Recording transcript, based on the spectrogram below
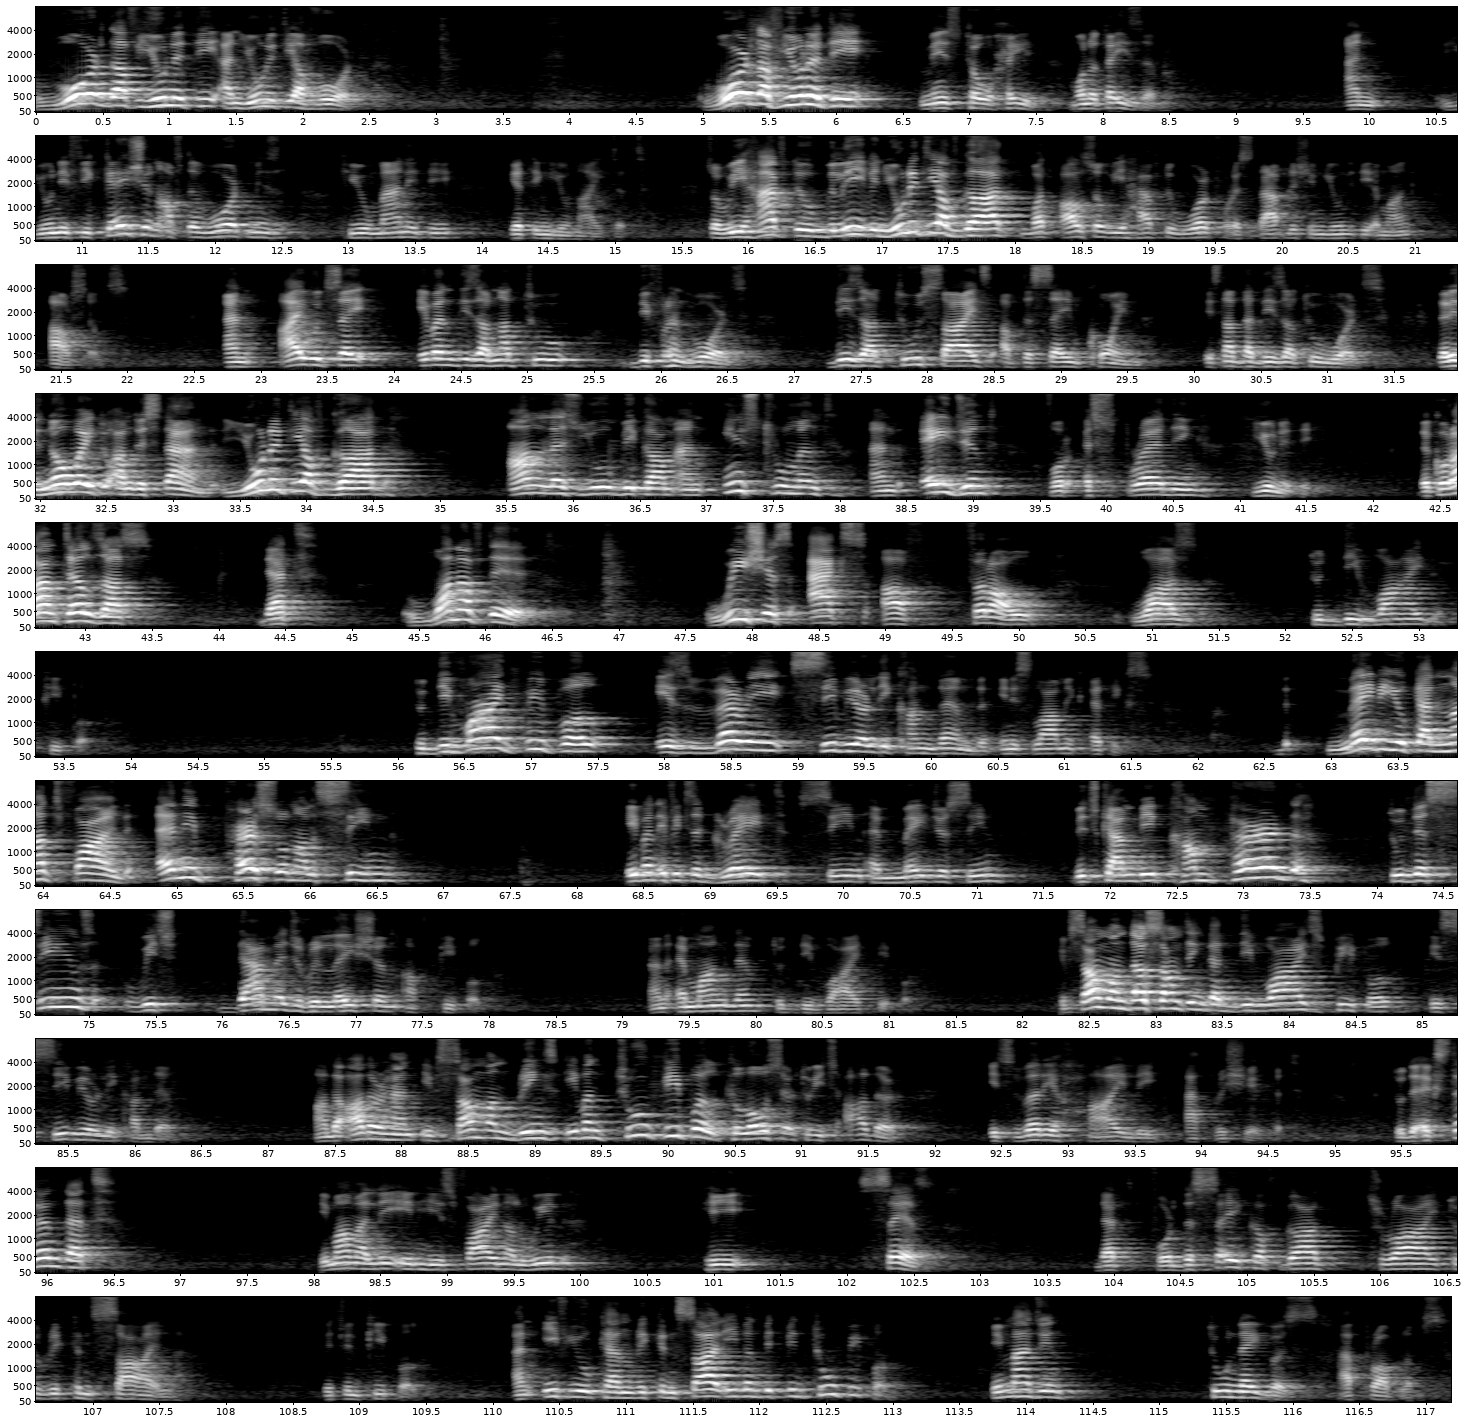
word of unity and unity of word word of unity means tawheed monotheism and unification of the word means humanity getting united so we have to believe in unity of god but also we have to work for establishing unity among ourselves and i would say even these are not two different words. These are two sides of the same coin. It's not that these are two words. There is no way to understand unity of God unless you become an instrument and agent for spreading unity. The Quran tells us that one of the vicious acts of Pharaoh was to divide people. To divide people is very severely condemned in Islamic ethics. Maybe you cannot find any personal sin, even if it's a great sin, a major sin, which can be compared to the sins which damage relation of people and among them to divide people. If someone does something that divides people is severely condemned. On the other hand if someone brings even two people closer to each other it's very highly appreciated to the extent that imam ali in his final will he says that for the sake of God, try to reconcile between people. And if you can reconcile even between two people, imagine two neighbors have problems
